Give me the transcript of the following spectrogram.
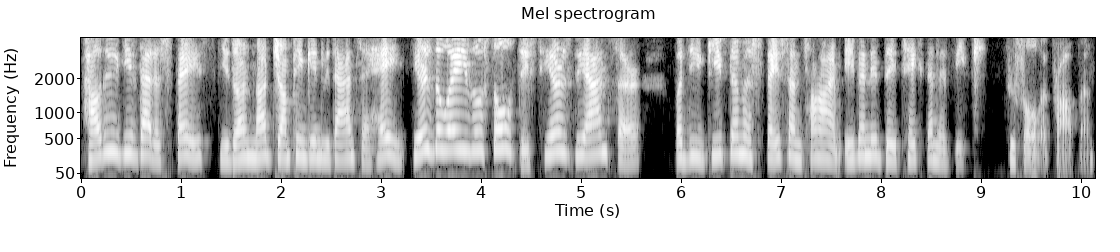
How do you give that a space? You don't not jumping in with the answer. Hey, here's the way you will solve this. Here's the answer but you give them a space and time, even if they take them a week to solve a problem.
